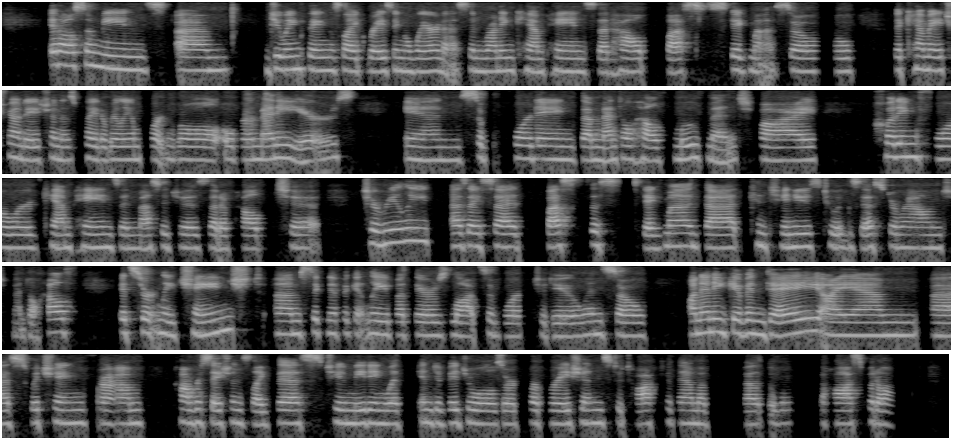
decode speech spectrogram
it also means um, doing things like raising awareness and running campaigns that help bust stigma. So the CAMH Foundation has played a really important role over many years in supporting the mental health movement by putting forward campaigns and messages that have helped to to really, as I said, bust the stigma that continues to exist around mental health. It's certainly changed um, significantly, but there's lots of work to do. And so, on any given day, I am uh, switching from conversations like this to meeting with individuals or corporations to talk to them about the the hospital,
